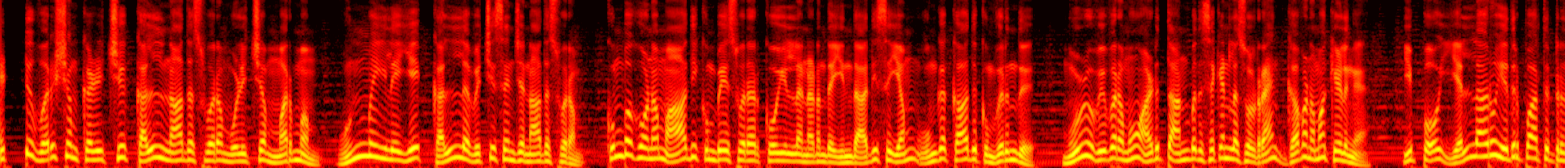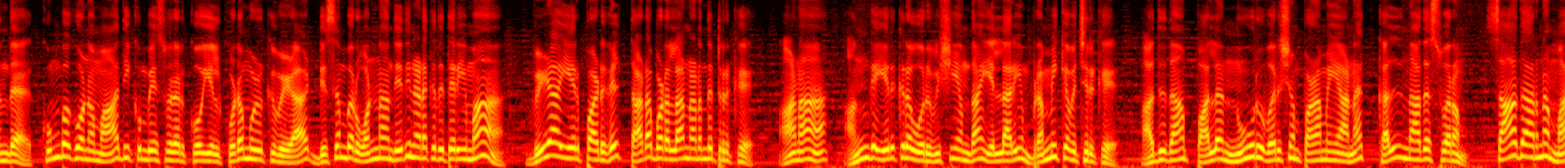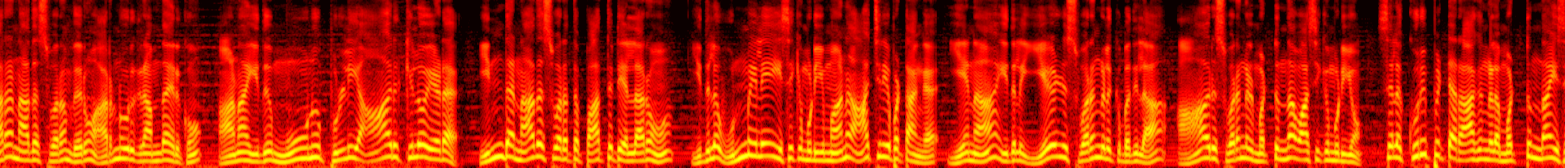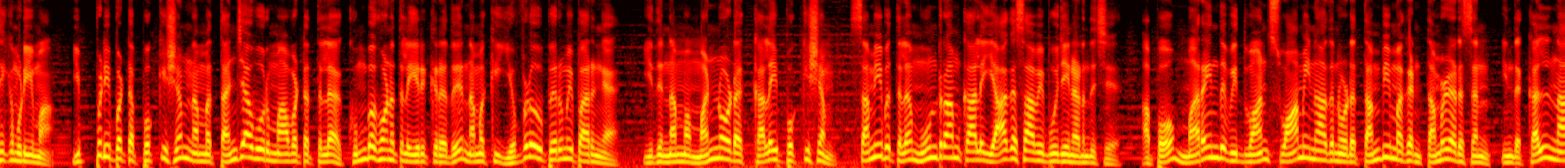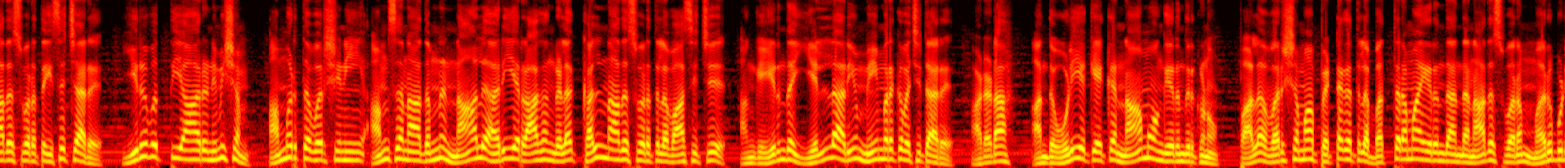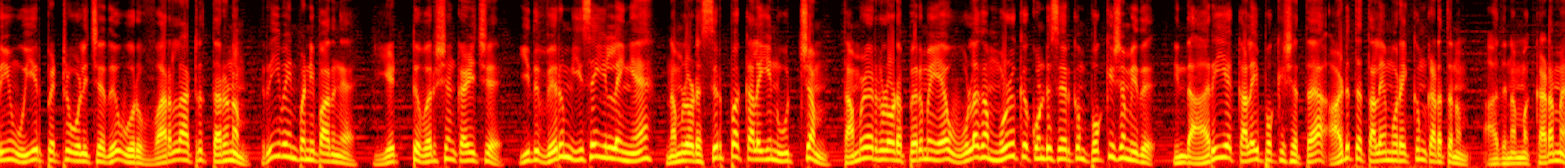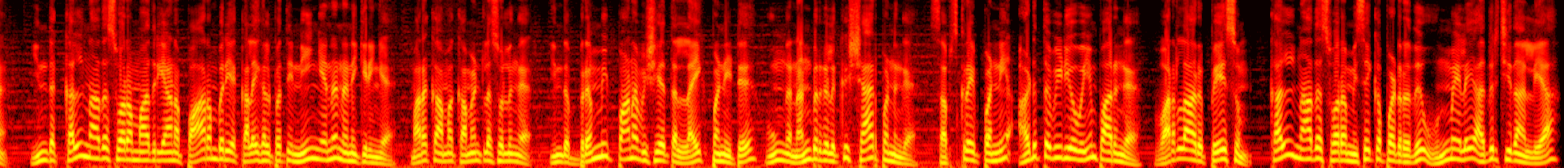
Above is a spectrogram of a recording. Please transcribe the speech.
எட்டு வருஷம் கழிச்சு கல் நாதஸ்வரம் ஒழிச்ச மர்மம் உண்மையிலேயே கல்ல வச்சு செஞ்ச நாதஸ்வரம். கும்பகோணம் ஆதி கும்பேஸ்வரர் கோயில்ல நடந்த இந்த அதிசயம் உங்க காதுக்கும் விருந்து. முழு விவரமும் அடுத்த 50 செகண்ட்ல சொல்றேன் கவனமா கேளுங்க. இப்போ எல்லாரும் எதிர்பார்த்துட்டு இருந்த கும்பகோணம் ஆதி கும்பேஸ்வரர் கோயில் குடமுழுக்கு விழா டிசம்பர் ஒன்னாம் தேதி நடக்குது தெரியுமா? விழா ஏற்பாடுகள் தடபடலா நடந்துட்டு இருக்கு. ஆனா அங்க இருக்கிற ஒரு விஷயம் தான் எல்லாரையும் பிரமிக்க வச்சிருக்கு. அதுதான் பல நூறு வருஷம் பழமையான கல் நாதஸ்வரம். சாதாரண மர நாதஸ்வரம் வெறும் 600 கிராம் தான் இருக்கும். ஆனா இது மூணு புள்ளி ஆறு கிலோ எடை. இந்த நாதஸ்வரத்தை பார்த்துட்டு எல்லாரும் இதுல உண்மையிலேயே இசைக்க முடியுமான்னு ஆச்சரியப்பட்டாங்க. ஏன்னா இதுல ஏழு ஸ்வரங்களுக்கு பதிலா ஆறு ஸ்வரங்கள் மட்டும்தான் வாசிக்க முடியும். சில குறிப்பிட்ட ராகங்களை மட்டும்தான் இசைக்க முடியுமா? இப்படிப்பட்ட பொக்கிஷம் நம்ம தஞ்சாவூர் மாவட்டத்துல கும்பகோணத்துல இருக்கிறது நமக்கு எவ்வளவு பெருமை பாருங்க. இது நம்ம மண்ணோட கலை பொக்கிஷம். சமீபத்துல மூன்றாம் கால யாகசாவி பூஜை நடந்துச்சு. அப்போ மறைந்த வித்வான் சுவாமிநாதனோட தம்பி மகன் தமிழரசன் இந்த கல் நாதஸ்வரத்தை இசைச்சாரு. இருபத்தி ஆறு நிமிஷம். அமிர்த வர்ஷினி அம்சநாதம்னு நாலு அரிய ராகங்களை கல் நாதஸ்வரத்துல வாசிச்சு அங்க இருந்த எல்லாரையும் மெய்மறக்க வச்சிட்டாரு. அடடா அந்த ஒளிய கேட்க நாமும் அங்க இருந்திருக்கணும். பல வருஷமா பெட்டகத்துல பத்திரமா இருந்த அந்த நாதஸ்வரம் மறுபடியும் உயிர் பெற்று ஒழிச்சது ஒரு வரலாற்று தருணம். ரீவைன் பண்ணி பாருங்க. எட்டு வருஷம் கழிச்சு. இது வெறும் இசை இல்லைங்க. நம்மளோட சிற்பக்கலையின் உச்சம் தமிழர்களோட பெருமையை உலகம் முழுக்க கொண்டு சேர்க்கும் பொக்கிஷம் இது. இந்த அரிய கலை பொக்கிஷத்தை அடுத்த தலைமுறைக்கும் கடத்தணும். அது நம்ம கடமை. இந்த கல் நாதஸ்வரம் மாதிரியான பாரம்பரிய கலைகள் பத்தி நீங்க என்ன நினைக்கிறீங்க? மறக்காம கமெண்ட்ல சொல்லுங்க. இந்த பிரமிப்பான விஷயத்தை லைக் பண்ணிட்டு உங்க நண்பர்களுக்கு ஷேர் பண்ணுங்க. சப்ஸ்கிரைப் பண்ணி அடுத்த வீடியோவையும் பாருங்க. வரலாறு பேசும். கல் நாதஸ்வரம் இசைக்கப்படுறது உண்மையிலே அதிர்ச்சி தான் இல்லையா?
